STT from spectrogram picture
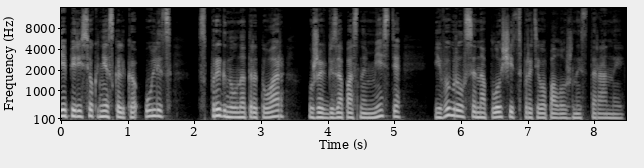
я пересек несколько улиц, спрыгнул на тротуар уже в безопасном месте и выбрался на площадь с противоположной стороны.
